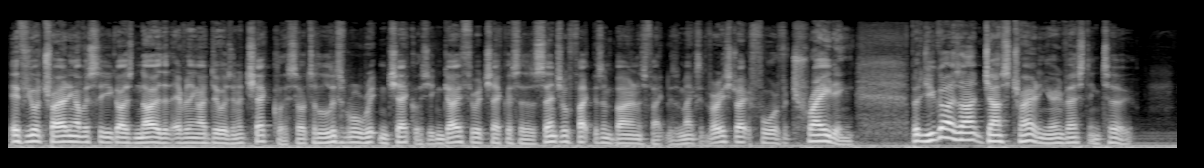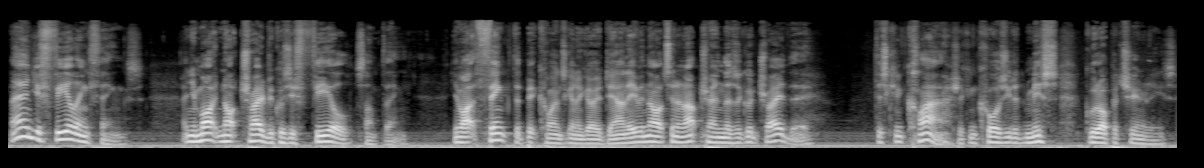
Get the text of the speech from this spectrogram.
If you're trading, obviously, you guys know that everything I do is in a checklist. So it's a literal written checklist. You can go through a checklist as essential factors and bonus factors. It makes it very straightforward for trading. But you guys aren't just trading, you're investing too. And you're feeling things. And you might not trade because you feel something. You might think that Bitcoin's going to go down, even though it's in an uptrend, there's a good trade there this can clash. It can cause you to miss good opportunities.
